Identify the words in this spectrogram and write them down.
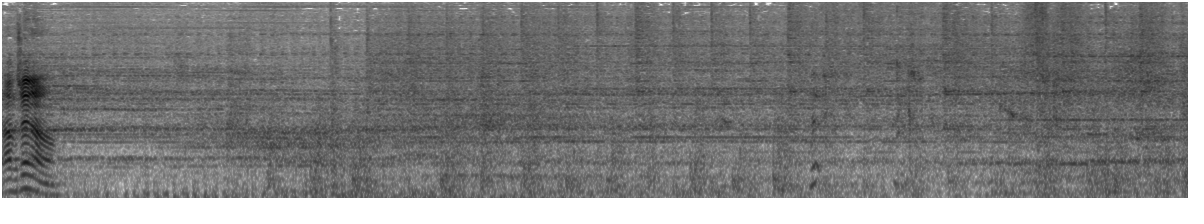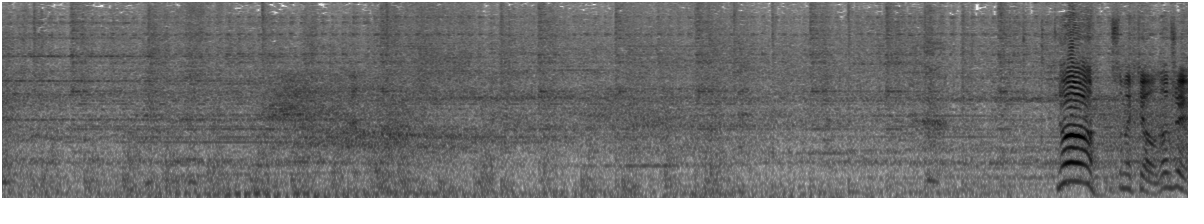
Zavřeno. No, to jsem nechtěl, zavři.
